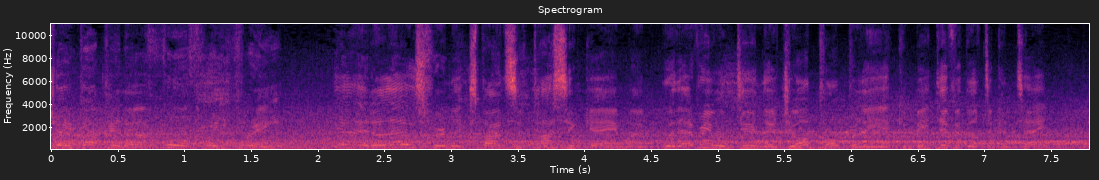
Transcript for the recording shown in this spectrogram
shape up in a 4-3-3. Yeah, it allows for an expansive passing game, and with everyone doing their job properly, it can be difficult to contain.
